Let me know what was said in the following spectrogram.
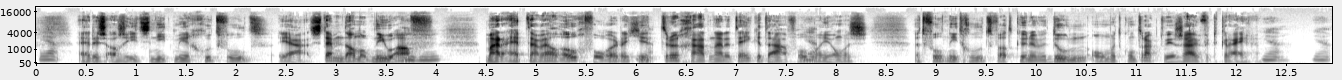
ja. Dus als iets niet meer goed voelt, ja, stem dan opnieuw af. Mhm. Maar heb daar wel oog voor dat je Ja. teruggaat naar de tekentafel. Van jongens, het voelt niet goed. Wat kunnen we doen om het contract weer zuiver te krijgen? Ja, ja.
